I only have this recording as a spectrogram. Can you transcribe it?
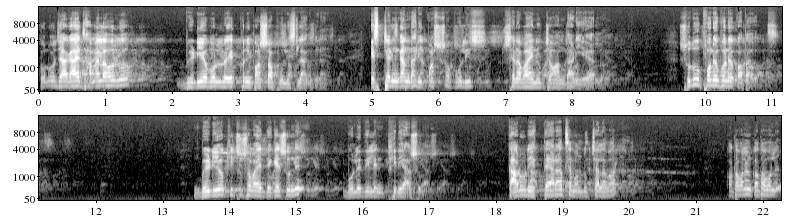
কোনো জায়গায় ঝামেলা হলো? ভিডিও বলল, এক্ষুনি পাঁচশো পুলিশ লাগবে। স্ট্যান্ডগানধারী পাঁচশো পুলিশ, সেনাবাহিনীর জওয়ান দাঁড়িয়ে গেল। শুধু ফোনে ফোনে কথা হচ্ছে। ভিডিও কিছু সময় দেখে শুনে বলে দিলেন, ফিরে আসুন কারুর এখতেয়ার আছে বন্দুক চালাবার? কথা বলেন কথা বলেন।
